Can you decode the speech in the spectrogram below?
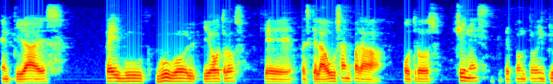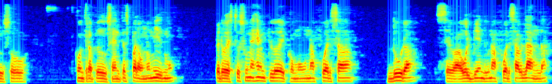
entidades, Facebook, Google y otros que pues que la usan para otros fines, de pronto incluso contraproducentes para uno mismo, pero esto es un ejemplo de cómo una fuerza dura se va volviendo una fuerza blanda,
